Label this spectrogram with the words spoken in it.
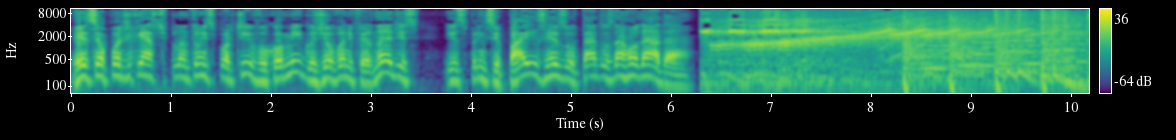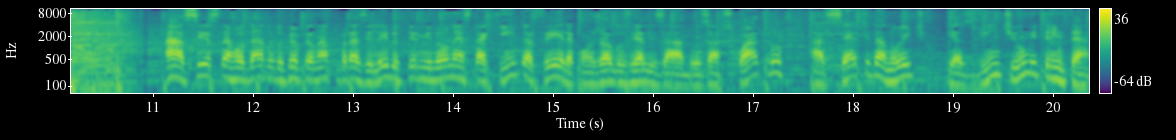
Esse é o podcast Plantão Esportivo comigo, Giovanni Fernandes, e os principais resultados da rodada. A sexta rodada do Campeonato Brasileiro terminou nesta quinta-feira, com jogos realizados às quatro, às sete da noite e às 21h30.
